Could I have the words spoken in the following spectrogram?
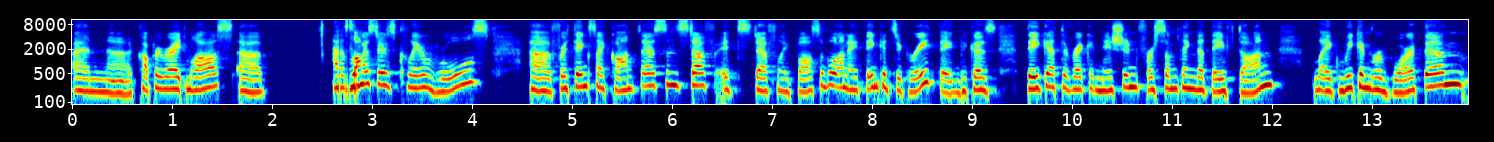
and uh, copyright laws uh, as long as there's clear rules uh, for things like contests and stuff, it's definitely possible. And I think it's a great thing because they get the recognition for something that they've done. Like we can reward them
